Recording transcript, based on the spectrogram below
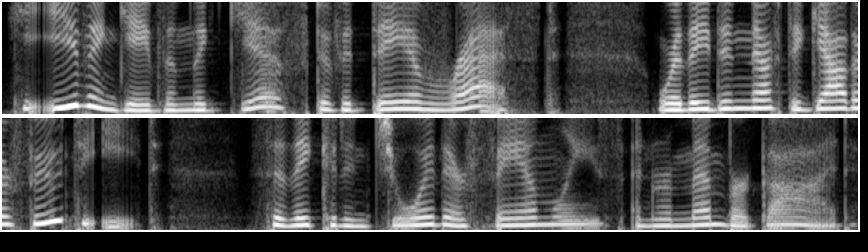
He even gave them the gift of a day of rest where they didn't have to gather food to eat so they could enjoy their families and remember God.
